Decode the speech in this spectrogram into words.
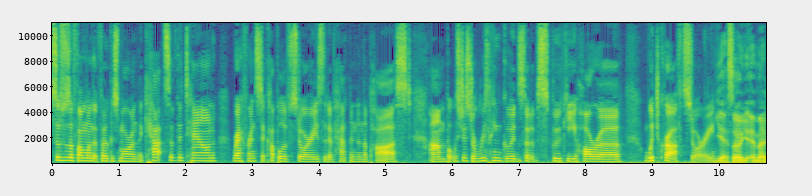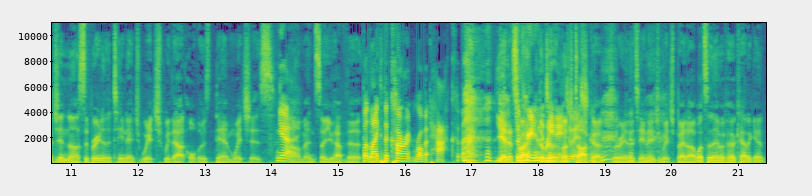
So this was a fun one that focused more on the cats of the town, referenced a couple of stories that have happened in the past, um, but was just a really good sort of spooky horror witchcraft story. Yeah, so you imagine uh, Sabrina the Teenage Witch without all those damn witches. Yeah. Um, and so you have the. But the- like the current Robert Hack. Yeah, that's right. The, the real, much Witch. darker Sabrina the Teenage Witch. But uh, what's the name of her cat again?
